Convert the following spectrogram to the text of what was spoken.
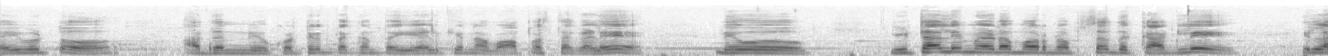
ದಯವಿಟ್ಟು ಅದನ್ನು ನೀವು ಕೊಟ್ಟಿರ್ತಕ್ಕಂಥ ಹೇಳಿಕೆನ ವಾಪಸ್ ತಗೊಳ್ಳಿ. ನೀವು ಇಟಾಲಿ ಮೇಡಮ್ ಅವ್ರನ್ನ ಒಪ್ಸೋದಕ್ಕಾಗಲಿ, ಇಲ್ಲ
